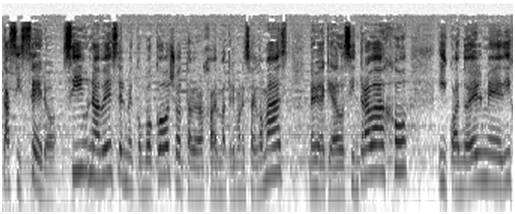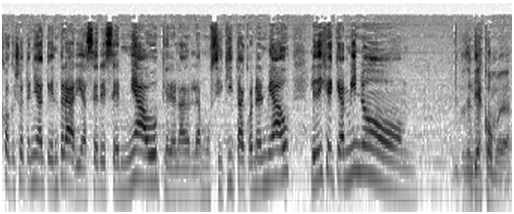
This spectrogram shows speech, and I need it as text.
casi cero. Sí, una vez él me convocó, yo trabajaba en matrimonios algo más, me había quedado sin trabajo y cuando él me dijo que yo tenía que entrar y hacer ese miau, que era la, la musiquita con el miau, le dije que a mí no... ¿No te sentías cómoda?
